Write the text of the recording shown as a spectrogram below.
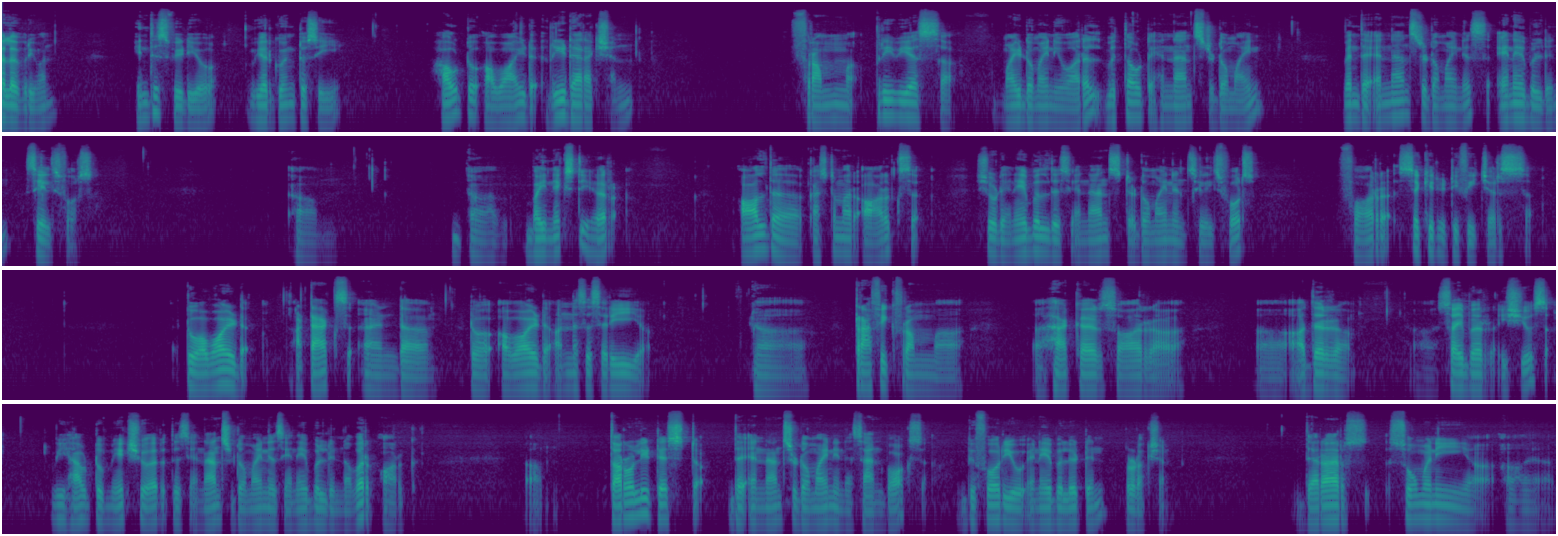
Hello everyone. In this video, we are going to see how to avoid redirection from previous uh, my domain URL without enhanced domain when the enhanced domain is enabled in Salesforce. Um, uh, by next year, all the customer orgs should enable this enhanced domain in Salesforce for security features. To avoid attacks and uh, to avoid unnecessary uh, traffic from uh, uh hackers or uh, uh, other cyber issues we have to make sure this enhanced domain is enabled in our org. Um, thoroughly test the enhanced domain in a sandbox before you enable it in production there are so many uh, uh,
